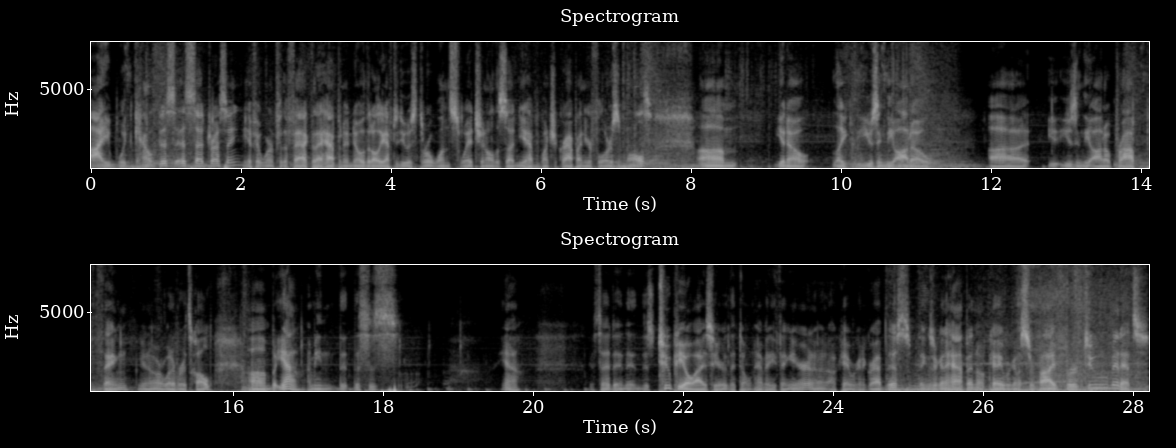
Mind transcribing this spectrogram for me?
I would count this as set dressing if it weren't for the fact that I happen to know that all you have to do is throw one switch, and all of a sudden you have a bunch of crap on your floors and walls. Um, you know, like using the auto. Uh, using the auto prop thing, you know, or whatever it's called. Um, but yeah, I mean, th this is yeah. Like I said, and there's two POIs here that don't have anything here. And, uh, okay, we're going to grab this. Things are going to happen. Okay, we're going to survive for two minutes.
